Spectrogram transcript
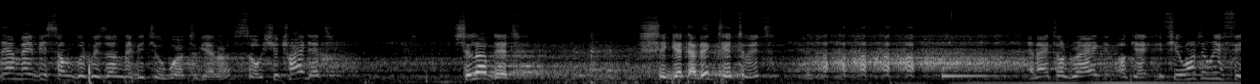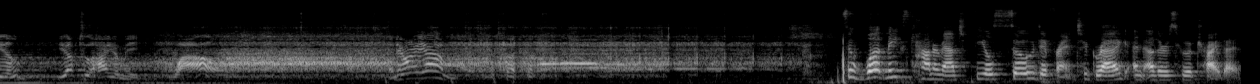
there may be some good reason maybe to work together. So she tried it. She loved it. She get addicted to it. and I told Gregg, okay, if you want to refill, you have to hire me. Wow. And here I am. so, what makes Countermatch feel so different to Gregg and others who have tried it?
